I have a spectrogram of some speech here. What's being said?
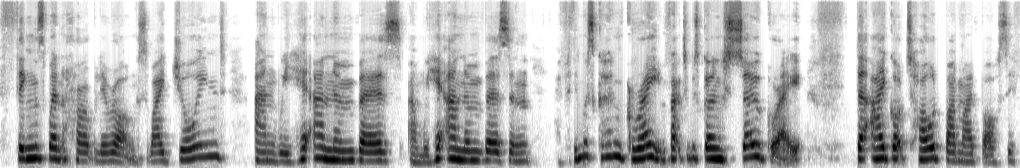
things went horribly wrong. So I joined and we hit our numbers and we hit our numbers and everything was going great. In fact, it was going so great that I got told by my boss if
